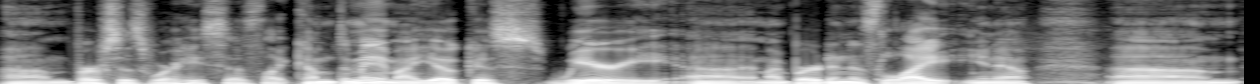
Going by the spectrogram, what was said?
Um, where he says, like, "Come to me, my yoke is weary, uh, my burden is light." You know, um,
